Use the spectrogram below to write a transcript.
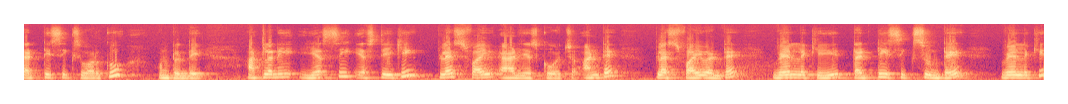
thirty six వరకు ఉంటుంది. అట్లనే ఎస్సీ ఎస్టీకి ప్లస్ ఫైవ్ యాడ్ చేసుకోవచ్చు. అంటే ప్లస్ ఫైవ్ అంటే వీళ్ళకి థర్టీ సిక్స్ ఉంటే వీళ్ళకి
